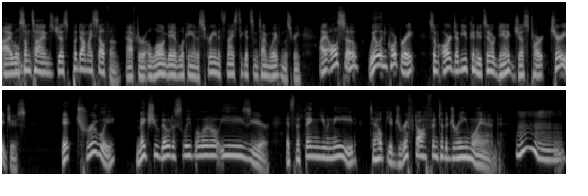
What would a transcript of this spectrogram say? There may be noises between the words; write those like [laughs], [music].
I will sometimes just put down my cell phone after a long day of looking at a screen. It's nice to get some time away from the screen. I also will incorporate some R.W. Knudsen organic Just Tart cherry juice. It truly makes you go to sleep a little easier. It's the thing you need to help you drift off into the dreamland. Mm.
